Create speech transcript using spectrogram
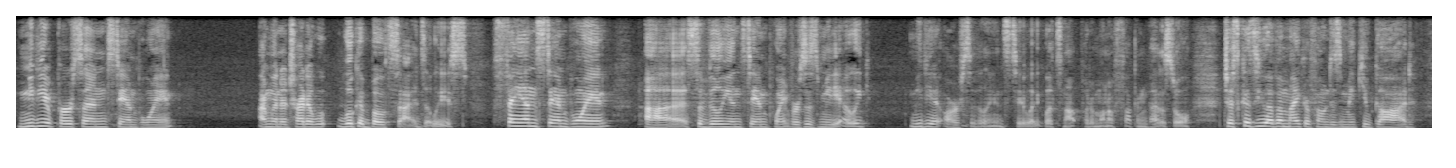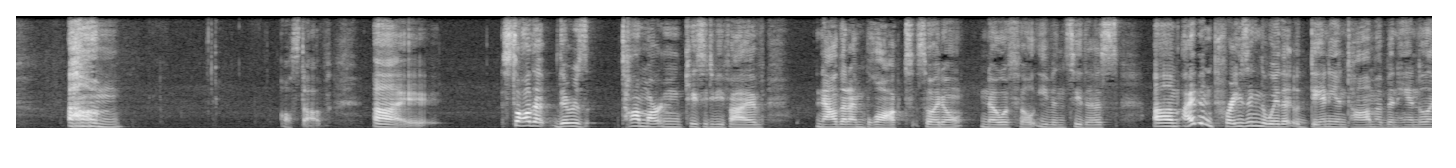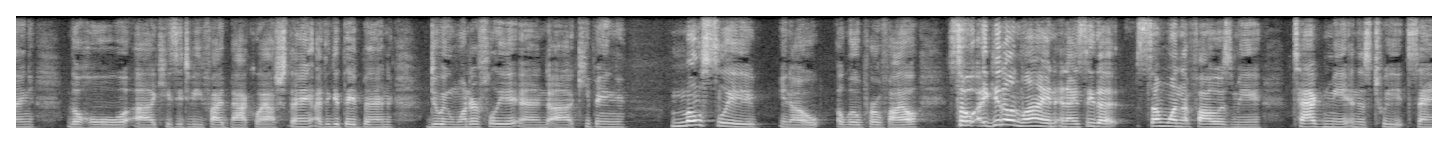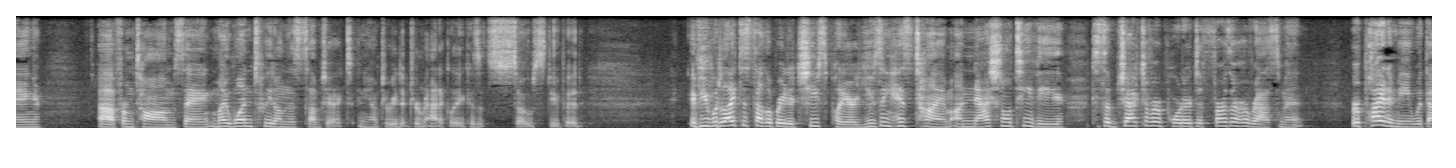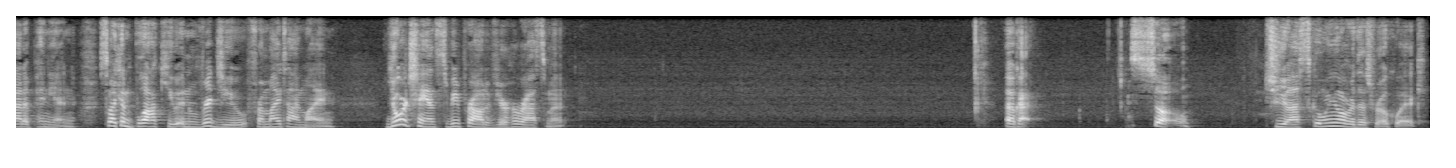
media person standpoint, I'm to try to look at both sides at least. Fan standpoint, uh, civilian standpoint versus media. Like, media are civilians too. Like, let's not put them on a fucking pedestal. Just because you have a microphone doesn't make you God. Um, I'll stop. I saw that there was Tom Martin, KCTV5. Now that I'm blocked, so I don't know if he'll even see this. Um, I've been praising the way that Danny and Tom have been handling the whole uh, KCTV5 backlash thing. I think that they've been doing wonderfully and uh, keeping mostly, you know, a low profile. So I get online and I see that someone that follows me tagged me in this tweet saying, uh, from Tom, saying, My one tweet on this subject, and you have to read it dramatically because it's so stupid. If you would like to celebrate a Chiefs player using his time on national TV to subject a reporter to further harassment, reply to me with that opinion so I can block you and rid you from my timeline. Your chance to be proud of your harassment. Okay, so just going over this real quick.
